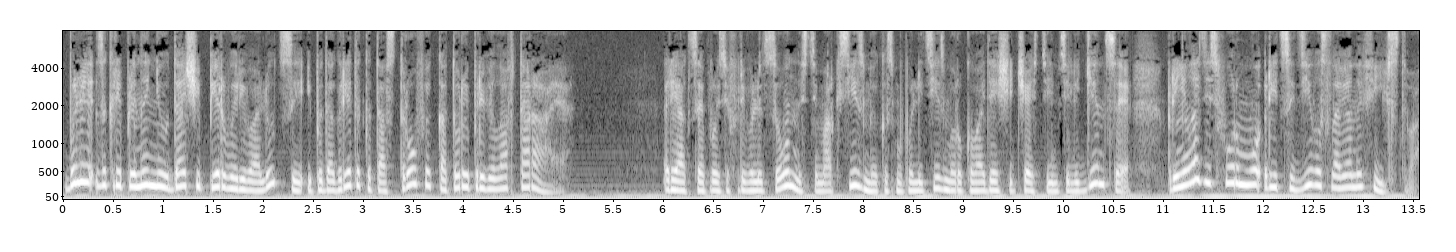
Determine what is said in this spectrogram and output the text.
были закреплены неудачей первой революции и подогреты катастрофой, к которой привела вторая – Реакция против революционности, марксизма и космополитизма руководящей части интеллигенции приняла здесь форму рецидива славянофильства.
